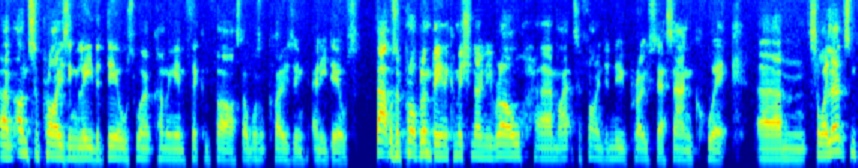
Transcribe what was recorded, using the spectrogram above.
um, unsurprisingly, the deals weren't coming in thick and fast. I wasn't closing any deals. That was a problem being a commission only role. Um, I had to find a new process and quick. Um, so I learned some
